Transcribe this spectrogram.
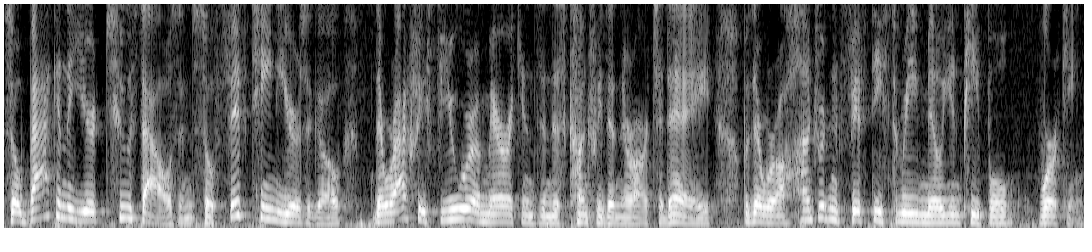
So back in the year 2000, so 15 years ago, there were actually fewer Americans in this country than there are today, but there were 153 million people working,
